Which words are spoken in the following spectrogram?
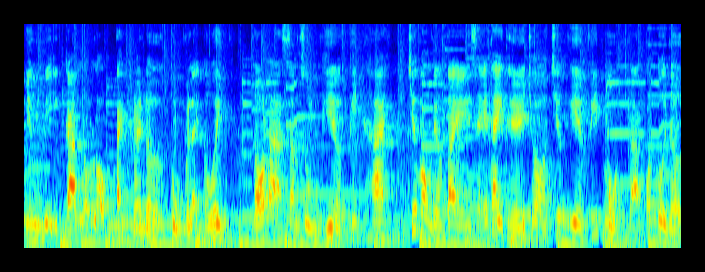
nhưng bị can lộ lộ ảnh render cùng với lại cấu hình. Đó là Samsung Gear Fit 2. Chiếc vòng đeo tay sẽ thay thế cho chiếc Gear Fit 1 đã có tuổi đời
